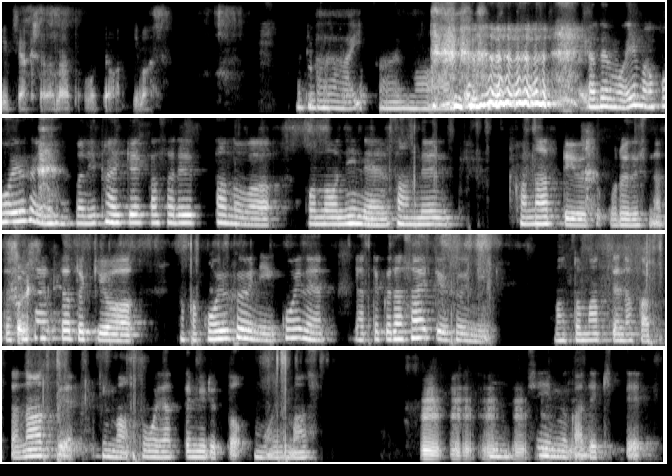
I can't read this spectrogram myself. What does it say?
立役者だなと思ってはいます。ありがとうございます。い いやでも今こういうふうに本当に体系化されたのはこの2年3年かなっていうところですね。私が入った時はなんかこういうふうにこういうのややってくださいっていうふうにまとまってなかったなって今こうやってみると思います。うん。チームができて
